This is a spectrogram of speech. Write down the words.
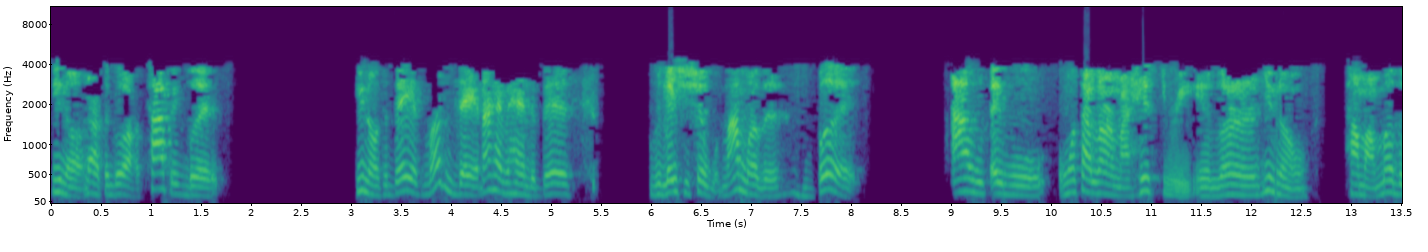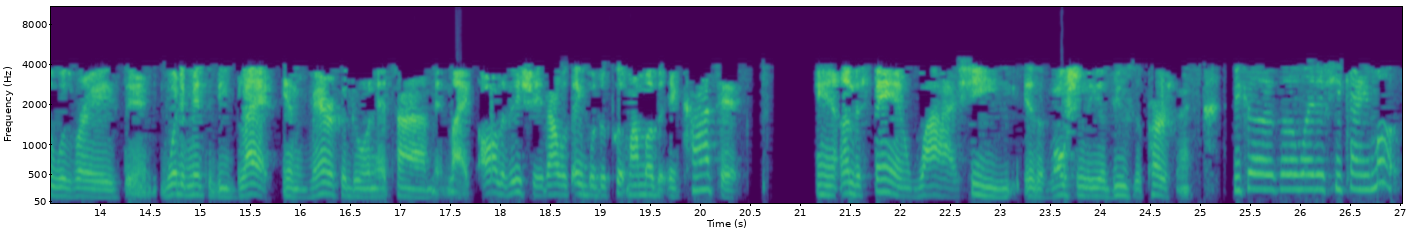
you know, not to go off topic, but you know, today is Mother's Day and I haven't had the best relationship with my mother, but I was able, once I learned my history and learned, you know, how my mother was raised and what it meant to be black in America during that time and like all of this shit, I was able to put my mother in context and understand why she is emotionally abusive person because of the way that she came up.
